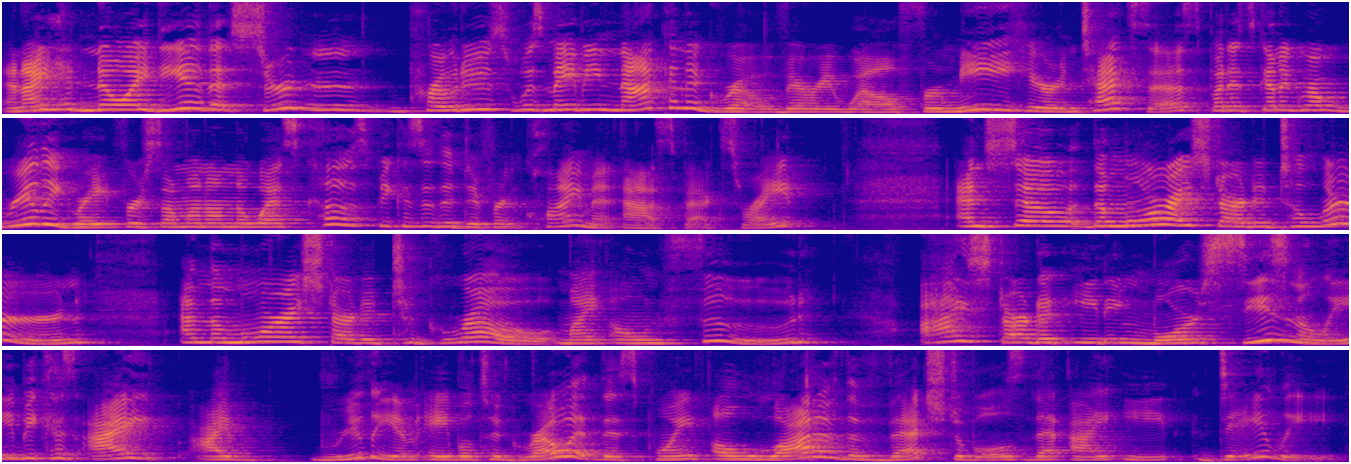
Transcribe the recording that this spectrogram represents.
And I had no idea that certain produce was maybe not going to grow very well for me here in Texas, but it's going to grow really great for someone on the West Coast because of the different climate aspects, right? And so the more I started to learn and the more I started to grow my own food, I started eating more seasonally because I I really am able to grow at this point a lot of the vegetables that I eat daily.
